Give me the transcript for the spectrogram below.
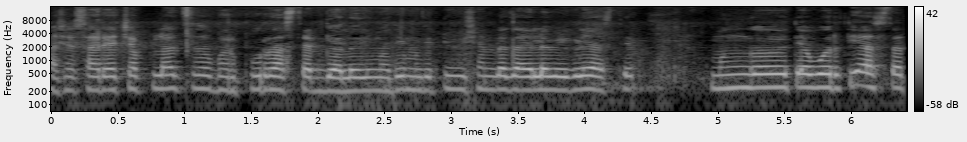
अशा साऱ्या चपलाच भरपूर असतात गॅलरीमध्ये म्हणजे ट्युशनला जायला वेगळे असतात. मग त्या वरती असतात.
